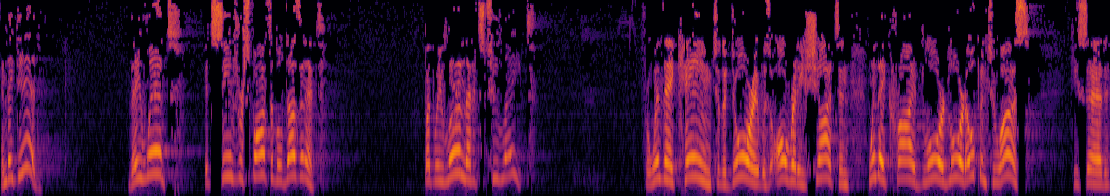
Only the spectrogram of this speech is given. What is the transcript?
And they did. They went. It seems responsible, doesn't it? But we learn that it's too late. For when they came to the door, it was already shut. And when they cried, Lord, Lord, open to us, He said,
